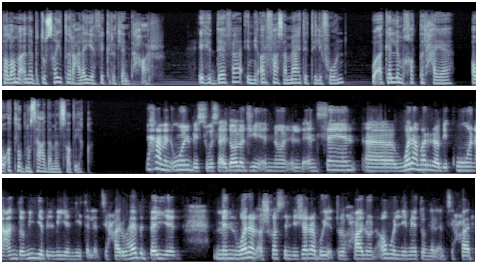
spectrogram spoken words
طالما أنا بتسيطر علي فكرة الانتحار. إيه الدافع إني أرفع سماعة التليفون وأكلم خط الحياة أو أطلب مساعدة من صديق؟ نحن بنقول بالسويسايدولوجي إنه الإنسان آه، ولا مرة بيكون عنده 100% نية الانتحار وهي بتبين من وراء الأشخاص اللي جربوا يقتلوا حالهم أو اللي ماتوا من الانتحار.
